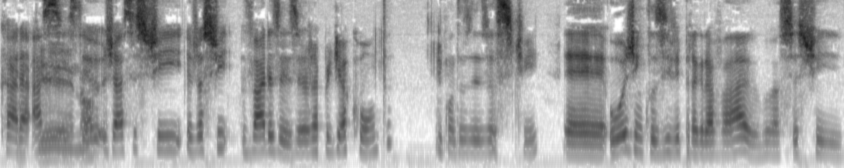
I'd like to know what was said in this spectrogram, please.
Cara, Porque, assista. não- Eu já assisti, eu já assisti várias vezes. Eu já perdi a conta de quantas vezes eu assisti. É, hoje, inclusive, pra gravar, eu assisti.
